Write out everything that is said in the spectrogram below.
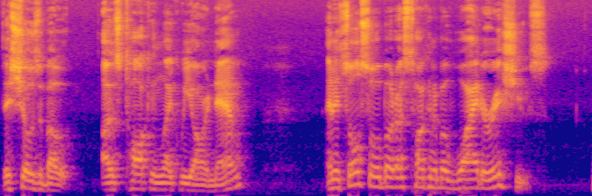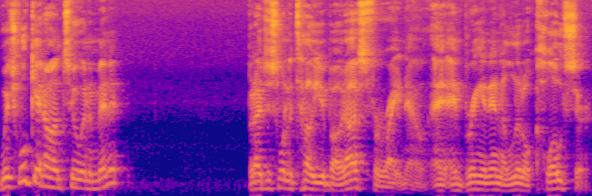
This show's about us talking like we are now, and it's also about us talking about wider issues, which we'll get onto in a minute. But I just want to tell you about us for right now and, and bring it in a little closer.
